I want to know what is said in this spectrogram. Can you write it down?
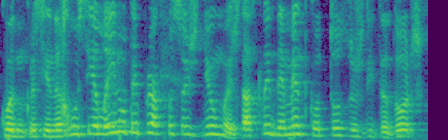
com a democracia na Rússia, ele aí não tem preocupações nenhumas. Dá-se lindamente com todos os ditadores,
